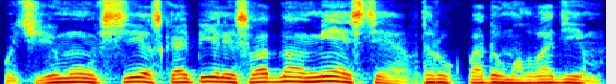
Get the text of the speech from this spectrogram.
«Почему все скопились в одном месте?» — вдруг подумал Вадим.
